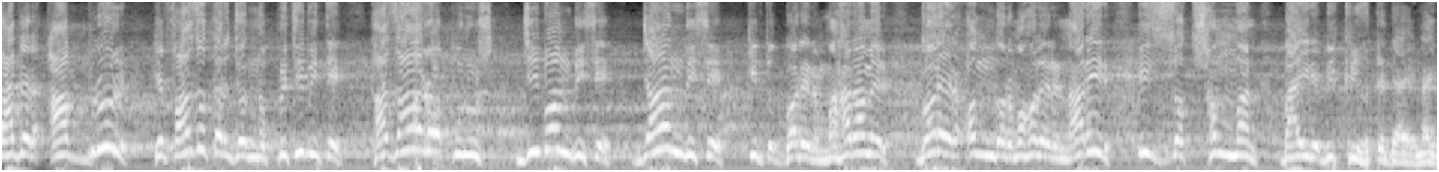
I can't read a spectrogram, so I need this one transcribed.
তাদের আব্রুর হেফাজতের জন্য পৃথিবীতে হাজারো পুরুষ জীবন দিছে, জান দিছে, কিন্তু গড়ের মাহারামের গড়ের অন্দর মহলের নারীর ইজ্জত, সম্মান বাইরে বিক্রি হতে দেয় নাই।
